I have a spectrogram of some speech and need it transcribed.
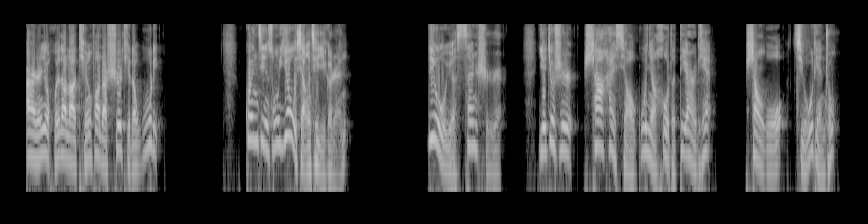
二人又回到了停放着尸体的屋里。关劲松又想起一个人。六月三十日，也就是杀害小姑娘后的第二天上午九点钟，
